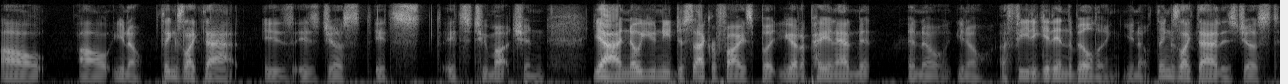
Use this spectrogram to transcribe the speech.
I'll I'll you know things like that is is just it's it's too much and yeah I know you need to sacrifice but you got to pay an admit and no you know a fee to get in the building you know things like that is just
